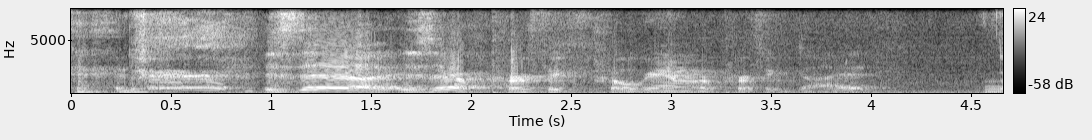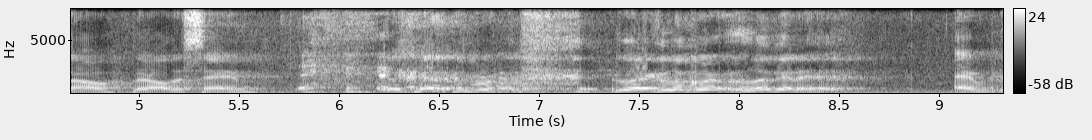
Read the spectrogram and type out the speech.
Is there a, is there a perfect program or a perfect diet? No, they're all the same. like look look at it. Every,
